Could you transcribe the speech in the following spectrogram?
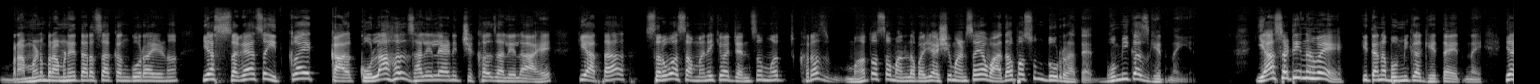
ब्राह्मण ब्राह्मणेतराचा कंगोरा येणं या सगळ्याचं इतकं एक कोलाहल झालेलं आहे आणि चिखल झालेला आहे की आता सर्वसामान्य किंवा ज्यांचं मत खरंच महत्वाचं मानलं पाहिजे अशी माणसं या वादापासून दूर राहत आहेत भूमिकाच घेत नाहीयेत. यासाठी नव्हे की त्यांना भूमिका घेता येत नाही. या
